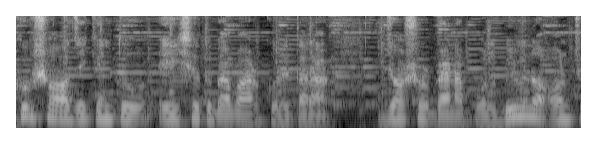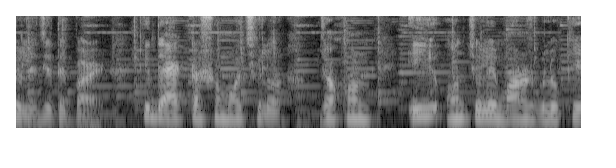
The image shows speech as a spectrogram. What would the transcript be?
খুব সহজে কিন্তু এই সেতু ব্যবহার করে তারা যশোর, বেনাপোল বিভিন্ন অঞ্চলে যেতে পারে। কিন্তু একটা সময় ছিল যখন এই অঞ্চলের মানুষগুলোকে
